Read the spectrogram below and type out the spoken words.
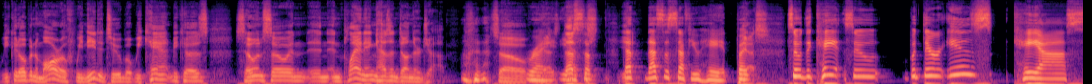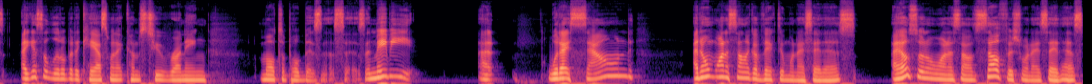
We could open tomorrow if we needed to, but we can't because so and so in in planning hasn't done their job. So right, yes, that's the, yeah. that that's the stuff you hate. But yes. so the chaos. So but there is chaos. I guess a little bit of chaos when it comes to running multiple businesses, and maybe uh, would I sound? I don't want to sound like a victim when I say this. I also don't want to sound selfish when I say this.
